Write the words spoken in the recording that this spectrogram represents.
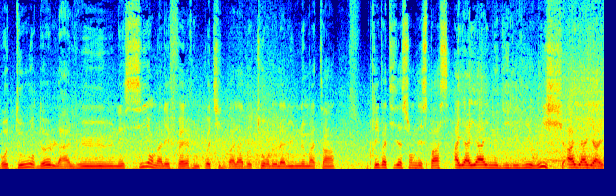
autour de la Lune. Et si on allait faire une petite balade autour de la Lune le matin, privatisation de l'espace. Aïe aïe aïe, nous dit Lily. Oui, aïe aïe aïe.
